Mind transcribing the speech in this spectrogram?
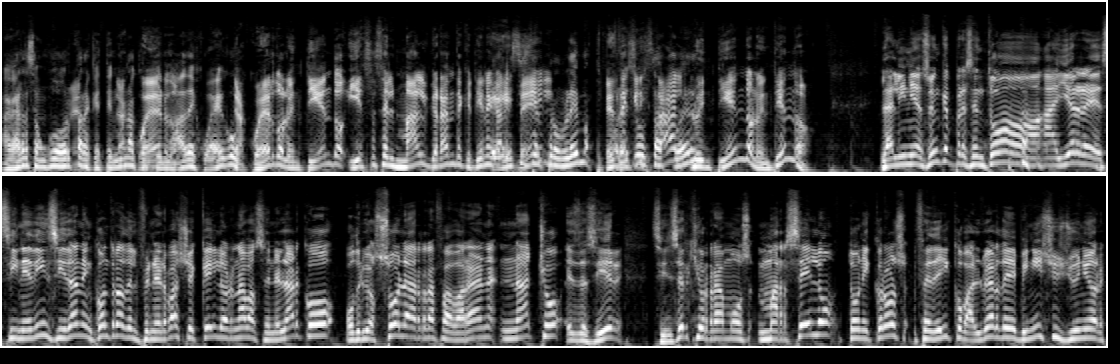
Agarras a un jugador para que tenga una acuerdo, continuidad de juego. De acuerdo, lo entiendo. Y ese es el mal grande que tiene Gareth Ese es el problema. pues, Es por de eso cristal. Lo entiendo, lo entiendo. La alineación que presentó ayer eh, Zinedine Zidane en contra del Fenerbahce, Keylor Navas en el arco, Odriozola, Rafa Barán, Nacho, es decir, sin Sergio Ramos, Marcelo, Tony Cross, Federico Valverde, Vinicius Junior,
